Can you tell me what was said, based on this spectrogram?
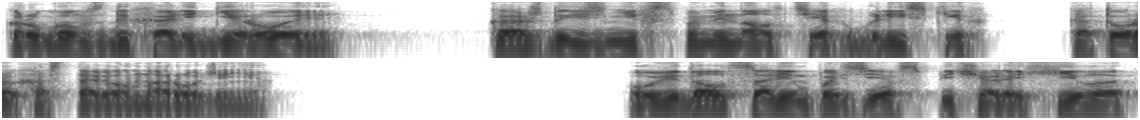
Кругом вздыхали герои. Каждый из них вспоминал тех близких, которых оставил на родине. Увидал Салимпа Зевс печаль Ахилла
